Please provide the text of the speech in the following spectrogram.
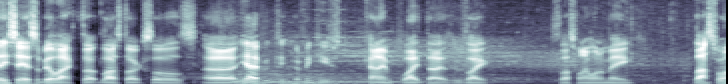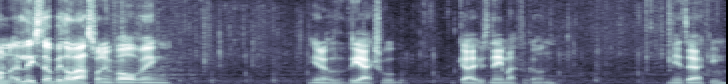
They say this would be like the last Dark Souls? Uh, yeah, I think I think he's kind of implied that it was like it's the last one I want to make. Last one, at least it'll be the last one involving, you know, the actual guy whose name I've forgotten. Miyazaki.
